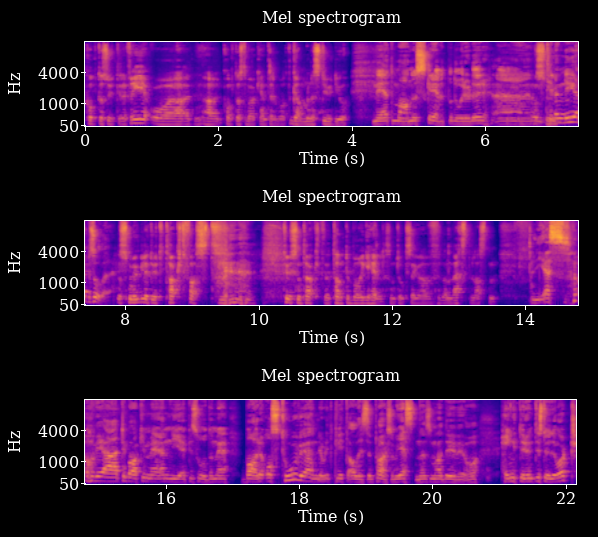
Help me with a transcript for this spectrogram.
kommet oss ut i det fri og har kommet oss tilbake igjen til vårt gamle studio. Med et manus skrevet på doruller til en ny episode. Og smuglet ut taktfast. Tusen takk til tante Borghild som tok seg av den verste lasten. Yes, og vi er tilbake med en ny episode med bare oss to. Vi har endelig blitt kvitt alle disse plagsomme gjestene som har drevet og hengt rundt i studioet vårt.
